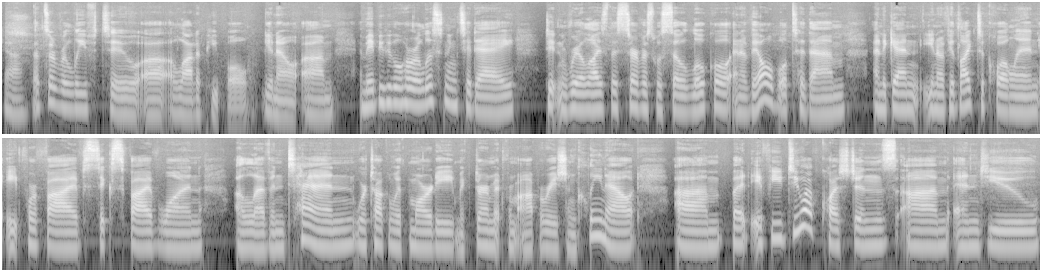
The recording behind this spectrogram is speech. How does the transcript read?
Yeah, that's a relief to uh, a lot of people, you know. Um, and maybe people who are listening today didn't realize this service was so local and available to them. And again, you know, if you'd like to call in 845 651 1110, we're talking with Marty McDermott from Operation Cleanout. Um, but if you do have questions um, and you,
